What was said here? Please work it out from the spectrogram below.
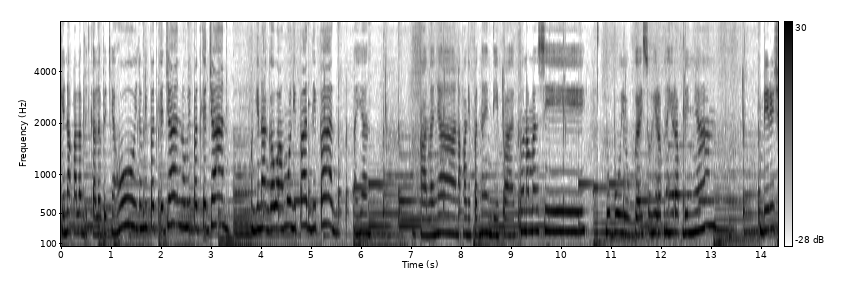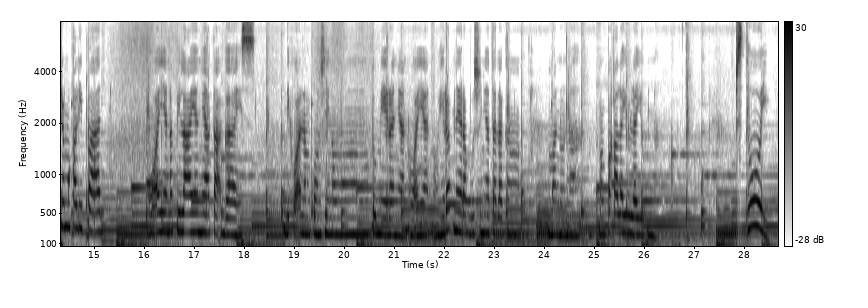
Kinakalabit-kalabit niya, Hoy, lumipad ka dyan, lumipad ka dyan. Ang ginagawa mo, lipad, lipad. Ayan. Akala niya nakalipad na, hindi pa. Ito naman si Bubuyog, guys. So, hirap na hirap din yan. Hindi rin siya makalipad. O, ayan, napilayan yata, guys. Hindi ko alam kung sinong tumira niyan. O, ayan. O, hirap na hirap. Gusto niya talagang, mano na, magpakalayo-layo na. Psst, hoy!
